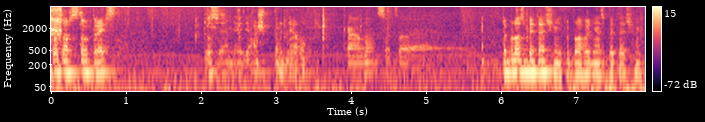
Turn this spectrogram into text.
pozor s tou trist. To se mě děláš prdel. Kámo, co to je? To bylo zbytečný, to bylo hodně zbytečný.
